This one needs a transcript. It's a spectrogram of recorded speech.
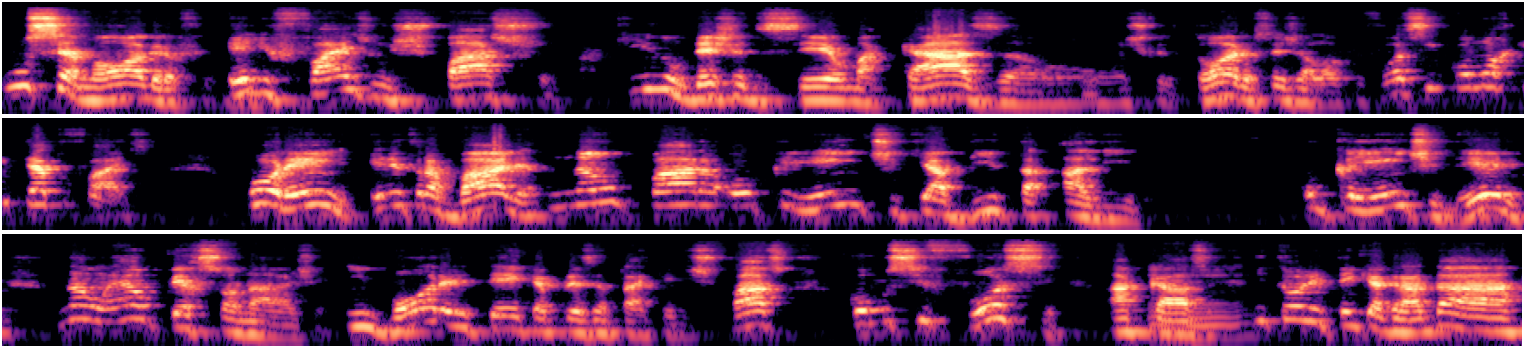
Um cenógrafo, ele faz um espaço que não deixa de ser uma casa, um escritório, seja lá o que for, assim como o arquiteto faz. Porém, ele trabalha não para o cliente que habita ali. O cliente dele não é o personagem, embora ele tenha que apresentar aquele espaço como se fosse a casa. Uhum. Então ele tem que agradar,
